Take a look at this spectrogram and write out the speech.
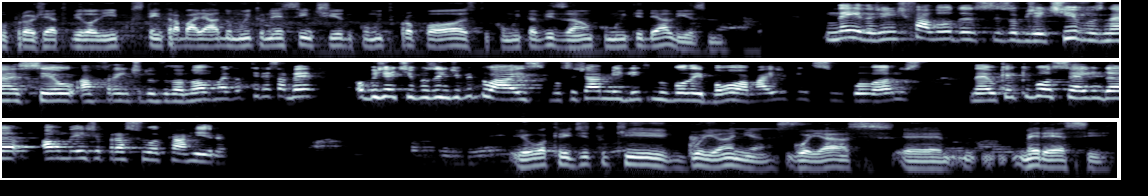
O projeto Vila Olímpicos tem trabalhado muito nesse sentido, com muito propósito, com muita visão, com muito idealismo. Neida, a gente falou desses objetivos, né, seu à frente do Vila Nova, mas eu queria saber objetivos individuais. Você já milita no voleibol há mais de 25 anos, né? O que que você ainda almeja para a sua carreira? Eu acredito que Goiânia, Goiás, é, merece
